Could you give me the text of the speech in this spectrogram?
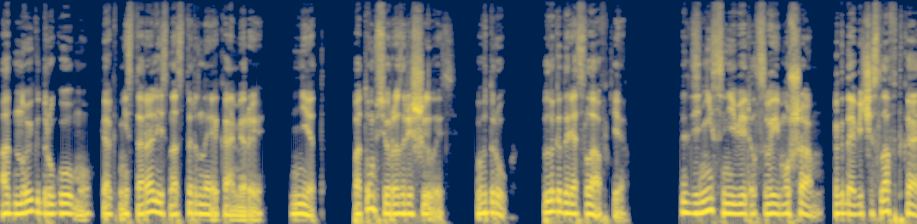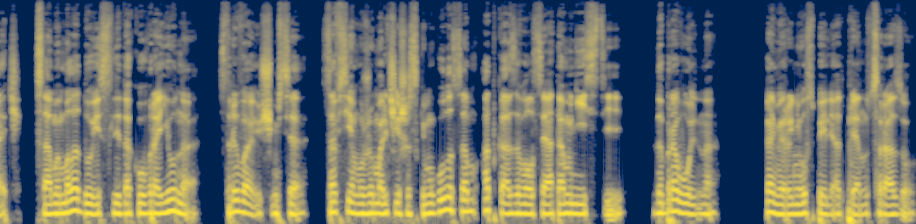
одной к другому, как ни старались настырные камеры. Нет. Потом все разрешилось. Вдруг. Благодаря Славке. Денис не верил своим ушам, когда Вячеслав Ткач, самый молодой из следаков района, срывающимся, совсем уже мальчишеским голосом отказывался от амнистии. Добровольно. Камеры не успели отпрянуть сразу.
